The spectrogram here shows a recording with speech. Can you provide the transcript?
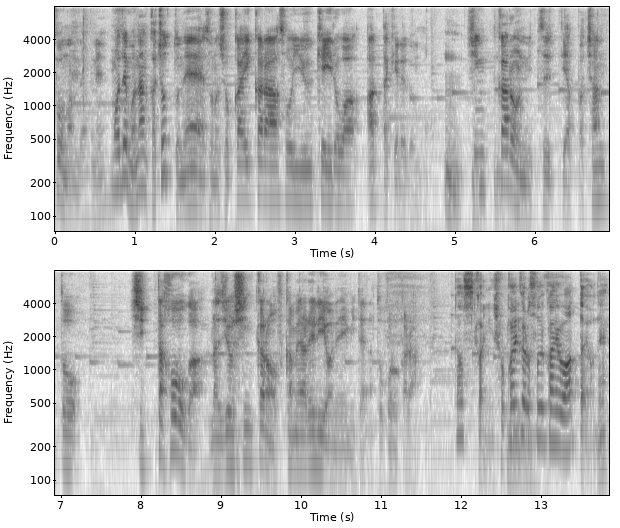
そうなんだよね。まあでもなんかちょっとねその初回からそういう毛色はあったけれどもうん。進化論についてやっぱちゃんと知った方がラジオ進化論を深められるよねみたいなところから。確かに初回からそういう会話あったよね、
